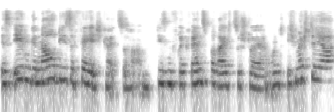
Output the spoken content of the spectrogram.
ist eben genau diese Fähigkeit zu haben, diesen Frequenzbereich zu steuern. Und ich möchte ja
